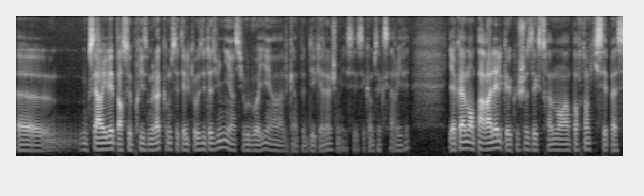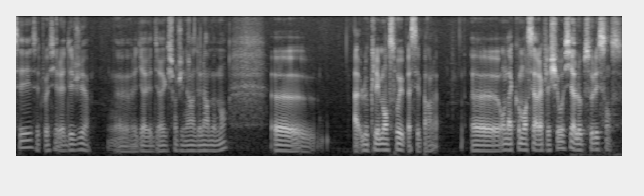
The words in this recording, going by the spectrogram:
donc c'est arrivé par ce prisme-là, comme c'était le cas aux États-Unis, hein, si vous le voyez, hein, avec un peu de décalage, mais c'est comme ça que c'est arrivé. Il y a quand même en parallèle quelque chose d'extrêmement important qui s'est passé, cette fois-ci à la DGA, la Direction Générale de l'Armement. Ah, le Clémenceau est passé par là. Euh, on a commencé à réfléchir aussi à l'obsolescence.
